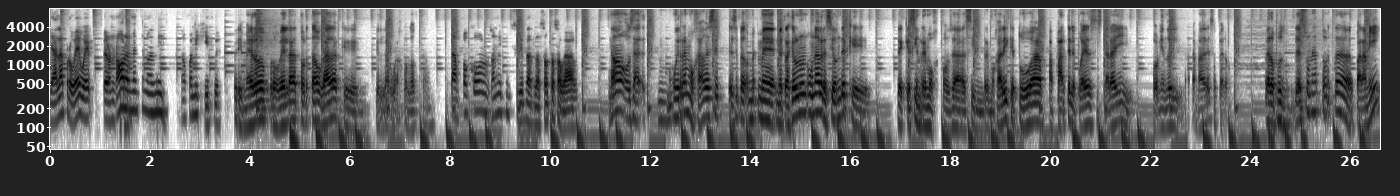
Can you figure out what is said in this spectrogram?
ya, la probé, güey. Pero no, realmente no es mi, no fue mi hit, güey. Primero probé la torta ahogada que, que la guajolota. Tampoco son mis hits las, tortas ahogadas. No, o sea, muy remojado ese, ese me, me, trajeron una versión de que de que sin remojar, o sea, sin remojar y que tú aparte le puedes estar ahí poniendo a la madre esa, pero, pero pues es una torta para mí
